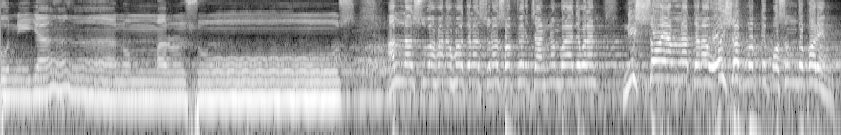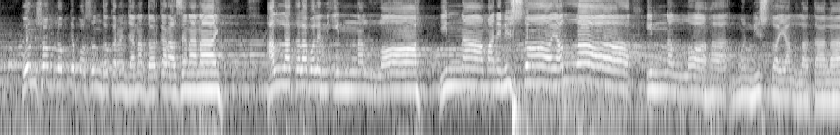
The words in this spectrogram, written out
বুনিয়ানুম মারসুস. আল্লাহ সুবাহ সূরা সফের চার নম্বর আয়তে বলেন, নিশ্চয় আল্লাহ তালা ওই সব লোককে পছন্দ করেন। কোন সব লোককে পছন্দ করেন জানার দরকার আছে না নাই? আল্লাহ তালা বলেন, ইন্নাল্লাহ। ইন্না মানে নিশ্চয় আল্লাহ ইন্নাল্লাহ নিশ্চয় আল্লাহ তাআলা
